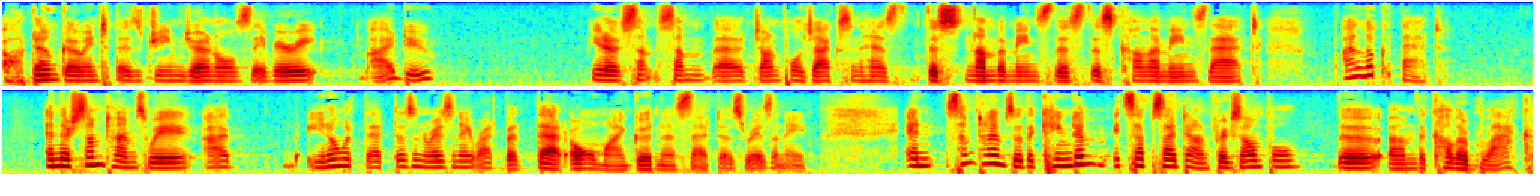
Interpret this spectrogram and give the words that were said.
"Oh, don't go into those dream journals. They're very." I do. You know, some some uh, John Paul Jackson has this number means this, this color means that. I look at that. And there's sometimes where I, you know what, that doesn't resonate right, but that, oh my goodness, that does resonate. And sometimes with the kingdom, it's upside down. For example, the, um, the color black.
